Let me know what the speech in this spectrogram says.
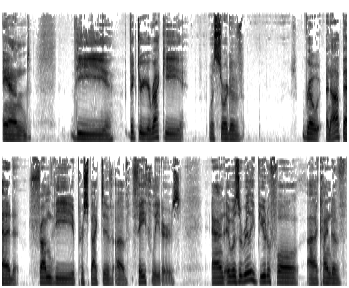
And the Victor Urecki was sort of wrote an op-ed from the perspective of faith leaders, and it was a really beautiful uh, kind of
